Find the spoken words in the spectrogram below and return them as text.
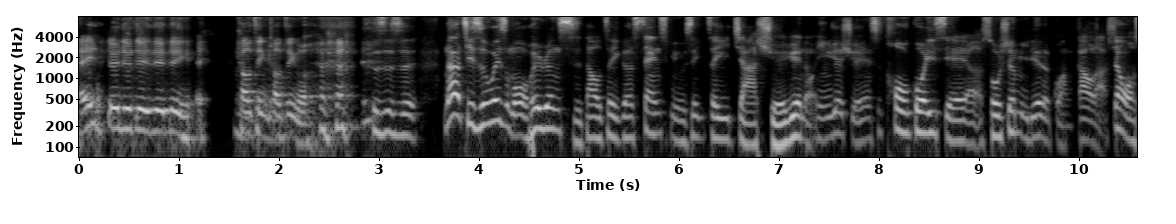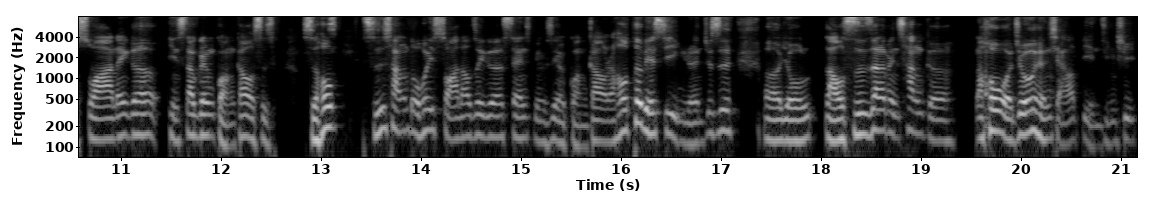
哎，对对对对对。靠近靠近我，是是是。那其实为什么我会认识到这个 Sense Music 这一家学院哦，音乐学院是透过一些呃 social media 的广告啦，像我刷那个 Instagram 广告时时候，时常都会刷到这个 Sense Music 的广告，然后特别吸引人，就是呃有老师在那边唱歌，然后我就会很想要点进去。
